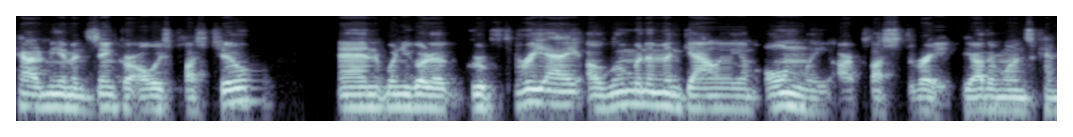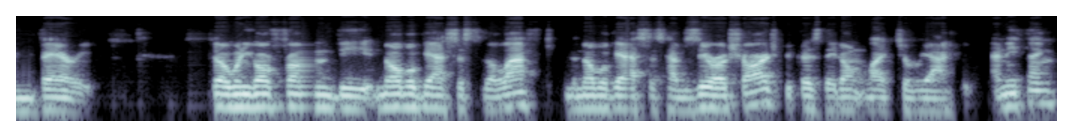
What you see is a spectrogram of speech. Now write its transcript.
Cadmium and zinc are always plus 2. And when you go to group 3A, aluminum and gallium only are plus 3. The other ones can vary. So when you go from the noble gases to the left, the noble gases have zero charge because they don't like to react with anything.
